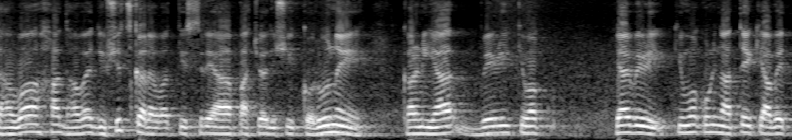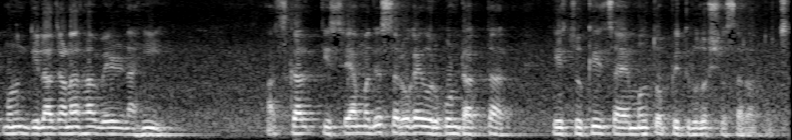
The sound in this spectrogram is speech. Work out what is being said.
धावा हा दहाव्या दिवशीच करावा तिसऱ्या पाचव्या दिवशी करू नये. कारण या वेळी किंवा यावेळी किंवा कोणी नाते यावेत म्हणून दिला जाणार हा वेळ नाही. आजकाल तिसऱ्यामध्ये सर्व काही उरकून टाकतात. हे चुकीचं आहे मग तो पितृदोष असा राहतोच.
